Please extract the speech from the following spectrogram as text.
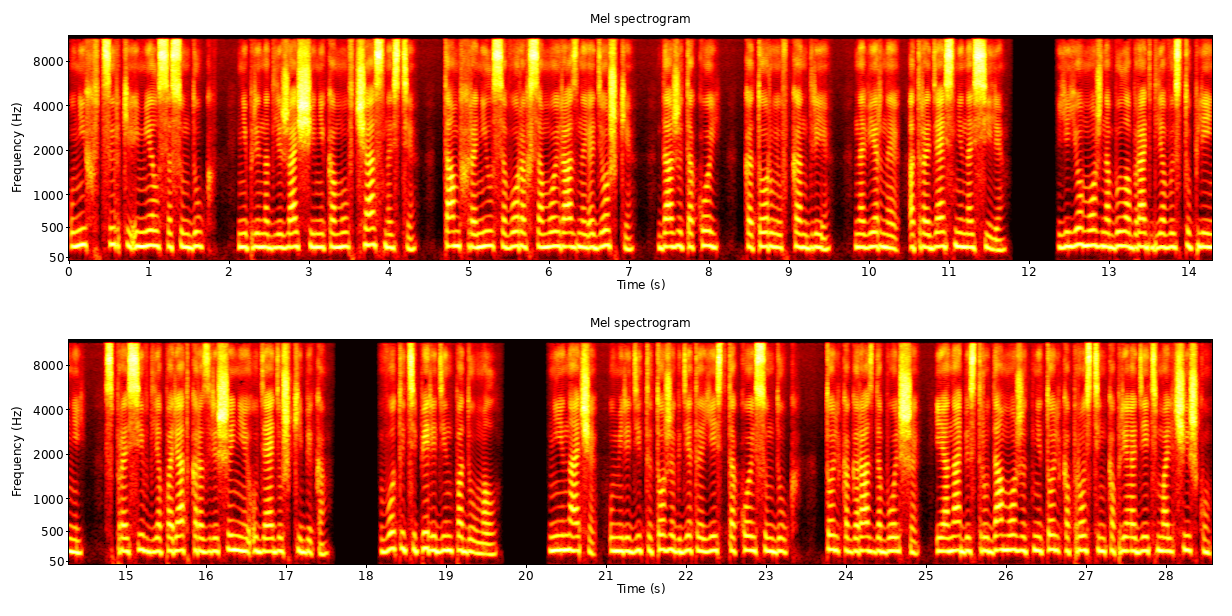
У них в цирке имелся сундук, не принадлежащий никому в частности, там хранился ворох самой разной одежки, даже такой, которую в Кандре, наверное, отродясь не носили. Ее можно было брать для выступлений, спросив для порядка разрешения у дядюшки Бика. Вот и теперь Эдин подумал. Не иначе, у Мередиты тоже где-то есть такой сундук, только гораздо больше, и она без труда может не только простенько приодеть мальчишку,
